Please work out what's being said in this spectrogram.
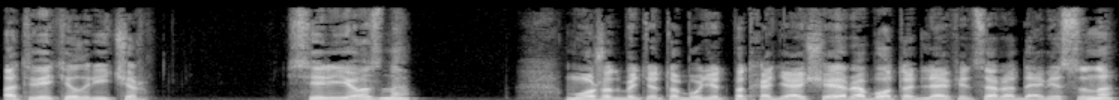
ответил Ричард. «Серьезно?» «Может быть, это будет подходящая работа для офицера Дэвисона?»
